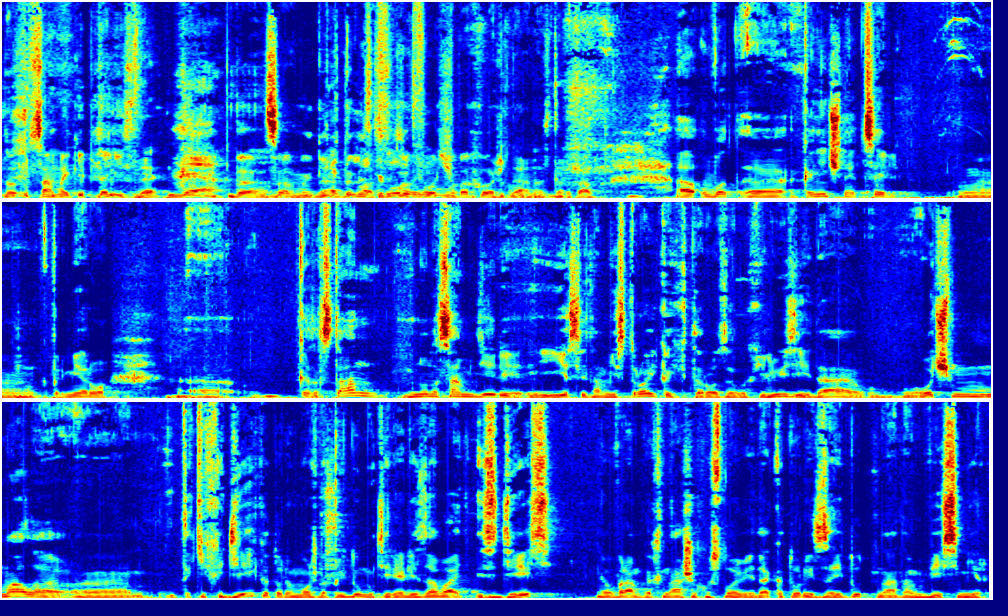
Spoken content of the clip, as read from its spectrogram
Ну, самый капиталист, да? Да. Да, самая Да, капиталистская похож, платформа. Очень похож, да, на стартап. А вот э, конечная цель, э, к примеру, э, Казахстан, ну, на самом деле, если там не строить каких-то розовых иллюзий, да, очень мало таких идей, которые можно придумать и реализовать здесь, в рамках наших условий, да, которые зайдут на там, весь мир.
